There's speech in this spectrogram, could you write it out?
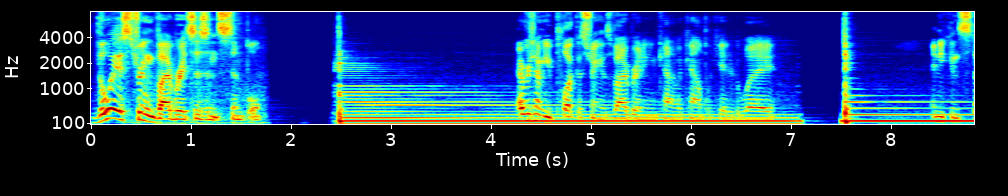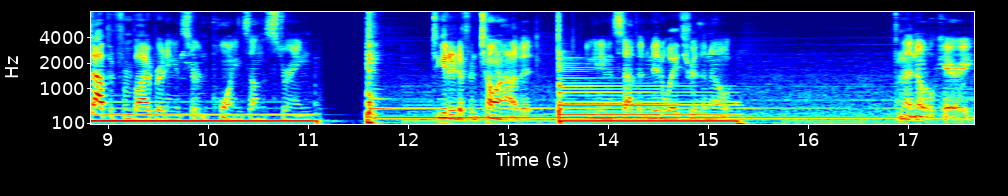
The way a string vibrates isn't simple. Every time you pluck a string, it's vibrating in kind of a complicated way. And you can stop it from vibrating at certain points on the string to get a different tone out of it. You can even stop it midway through the note, and that note will carry.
